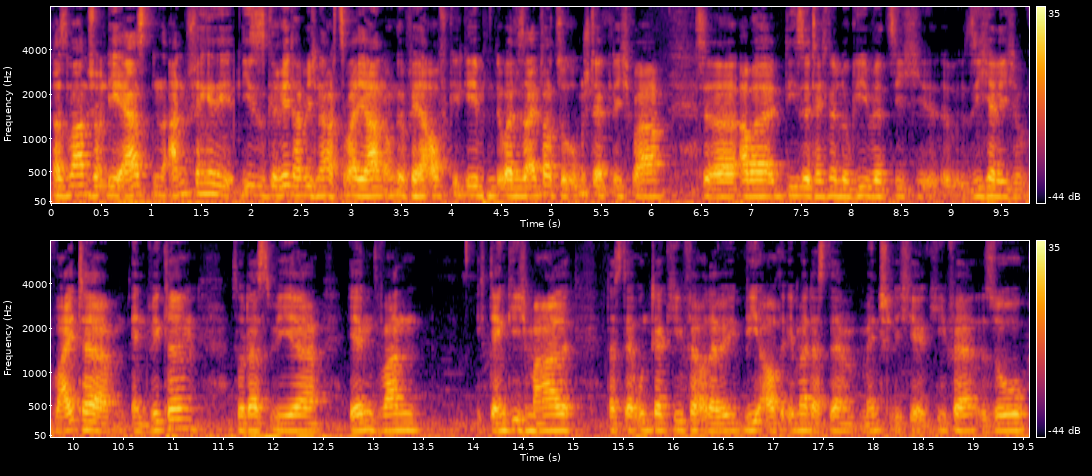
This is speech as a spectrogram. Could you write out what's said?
Das waren schon die ersten Anfänge. Dieses Gerät habe ich nach zwei Jahren ungefähr aufgegeben, weil es einfach zu umständlich war. Äh, Aber diese Technologie wird sich äh, sicherlich weiterentwickeln, sodass wir irgendwann, ich denke ich mal, dass der Unterkiefer oder wie- wie auch immer, dass der menschliche Kiefer so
